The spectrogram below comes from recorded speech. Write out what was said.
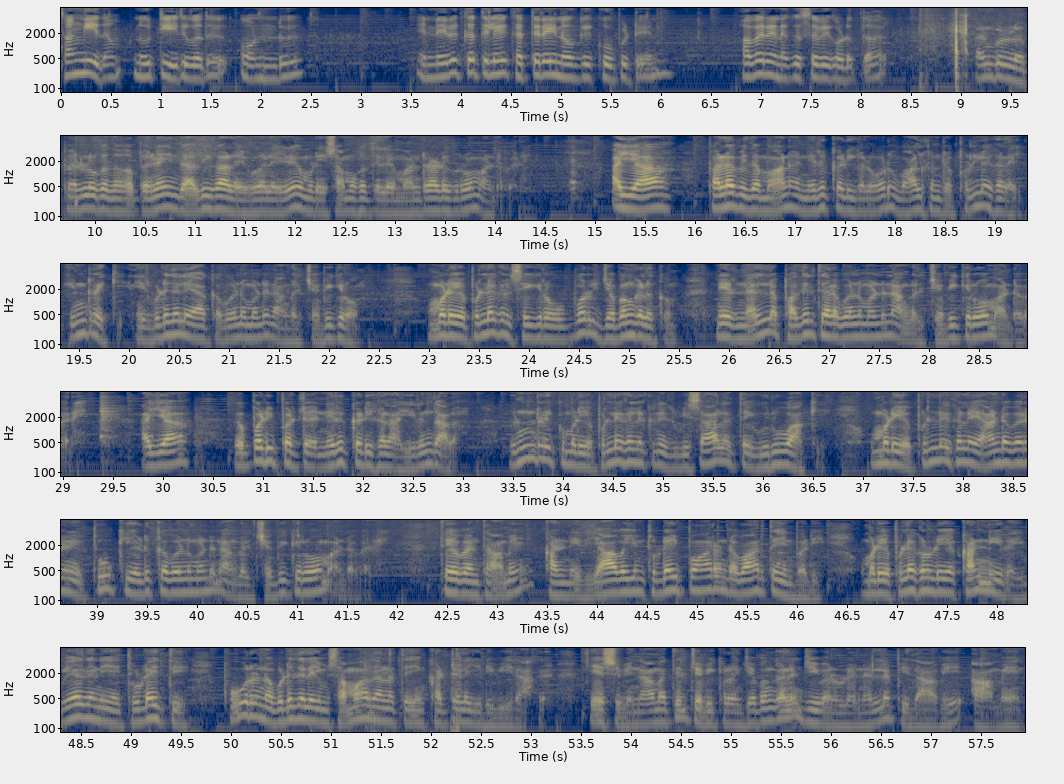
சங்கீதம் நூற்றி இருபது ஒன்று. என் நெருக்கத்திலே கத்தரை நோக்கி கூப்பிட்டேன். அவர் எனக்கு செவி கொடுத்தார். அன்புள்ள பெருலோக தகப்பனே இந்த அதிகாலை வேளையிலே உம்முடைய சமூகத்திலே மன்றாடுகிறோம் ஆண்டவரே. ஐயா பலவிதமான நெருக்கடிகளோடு வாழ்கின்ற பிள்ளைகளை இன்றைக்கு நீர் விடுதலையாக்க வேண்டுமென்று நாங்கள் செபிக்கிறோம் உம்முடைய பிள்ளைகள் செய்கிற ஒவ்வொரு ஜெபங்களுக்கும் நீர் நல்ல பதில் தர வேண்டுமென்று நாங்கள் ஜெபிக்கிறோம் ஆண்டவரே. ஐயா எப்படிப்பட்ட நெருக்கடிகளாக இருந்தாலும் இன்றைக்கு உம்முடைய பிள்ளைகளுக்கு நீர் விசாலத்தை உருவாக்கி உம்முடைய பிள்ளைகளை ஆண்டவரை நீர் தூக்கி எடுக்க வேண்டுமென்று நாங்கள் செபிக்கிறோம் ஆண்டவரை. தேவன் தாமே கண்ணீர் யாவையும் துடைப்பார் என்ற வார்த்தையின்படி உம்முடைய பிள்ளைகளுடைய கண்ணீரை வேதனையை துடைத்து பூரண விடுதலையும் சமாதானத்தையும் கட்டளையிடுவீராக. இயேசுவின் நாமத்தில் ஜெபிக்கிறோம் ஜெபங்களும் ஜீவனுள்ள நல்ல பிதாவே ஆமேன்.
